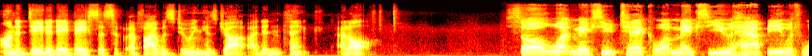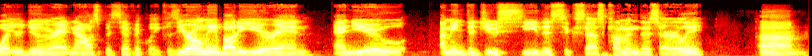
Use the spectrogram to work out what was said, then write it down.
on a day to day basis if, if I was doing his job. I didn't think at all. So, what makes you tick? What makes you happy with what you're doing right now specifically? Because you're only about a year in, and you, I mean, did you see this success coming this early? Um,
